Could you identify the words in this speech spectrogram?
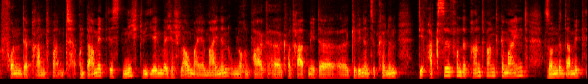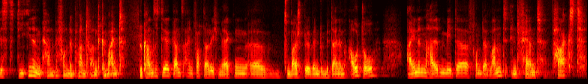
von der Brandwand. Und damit ist nicht, wie irgendwelche Schlaumeier meinen, um noch ein paar äh, Quadratmeter gewinnen zu können, die Achse von der Brandwand gemeint, sondern damit ist die Innenkante von der Brandwand gemeint. Du kannst es dir ganz einfach dadurch merken, äh, zum Beispiel, wenn du mit deinem Auto einen halben Meter von der Wand entfernt parkst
